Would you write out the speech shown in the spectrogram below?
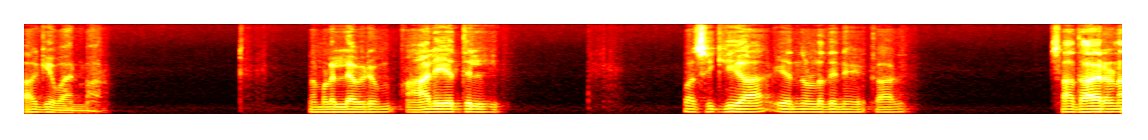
ഭാഗ്യവാന്മാർ. നമ്മളെല്ലാവരും ആലയത്തിൽ വസിക്കുക എന്നുള്ളതിനേക്കാൾ സാധാരണ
